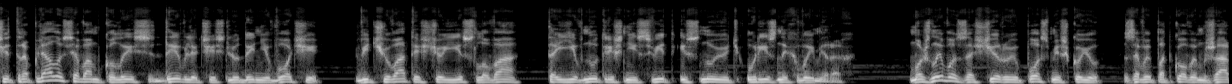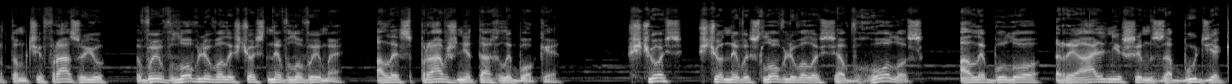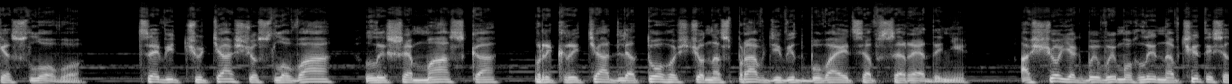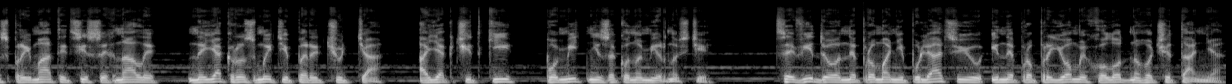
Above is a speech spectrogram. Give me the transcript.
Чи траплялося вам колись, дивлячись людині в очі, відчувати, що її слова та її внутрішній світ існують у різних вимірах? Можливо, за щирою посмішкою, за випадковим жартом чи фразою ви вловлювали щось невловиме, але справжнє та глибоке, щось, що не висловлювалося вголос, але було реальнішим за будь-яке слово. Це відчуття, що слова лише маска, прикриття для того, що насправді відбувається всередині. А що, якби ви могли навчитися сприймати ці сигнали не як розмиті передчуття, а як чіткі, помітні закономірності? Це відео не про маніпуляцію і не про прийоми холодного читання.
